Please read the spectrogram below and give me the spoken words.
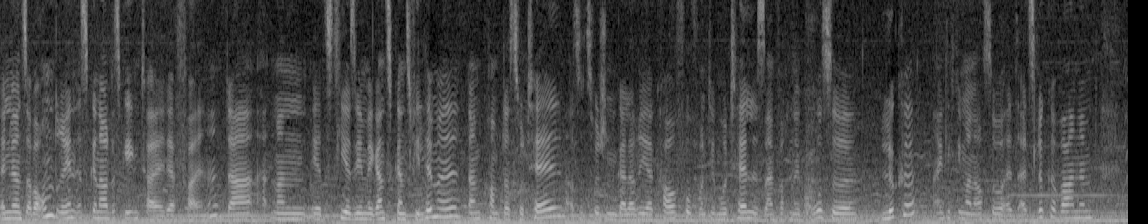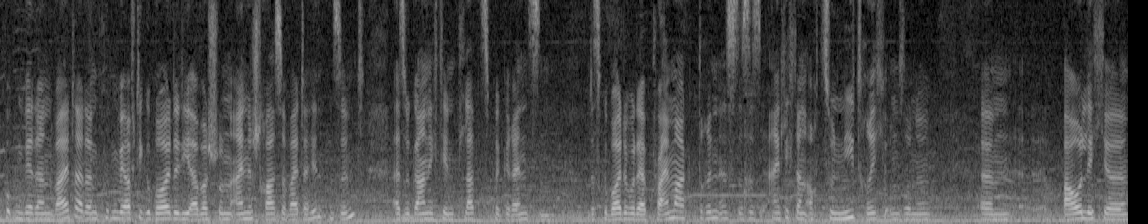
Wenn wir uns aber umdrehen, ist genau das Gegenteil der Fall. Ne? Da hat man jetzt hier sehen wir ganz, ganz viel Himmel, dann kommt das Hotel, also zwischen Galeria Kaufhof und dem Hotel ist einfach eine große Lücke, eigentlich die man auch so als, als Lücke wahrnimmt. Gucken wir dann weiter, dann gucken wir auf die Gebäude, die aber schon eine Straße weiter hinten sind, also gar nicht den Platz begrenzen. Das Gebäude, wo der Primark drin ist, das ist eigentlich dann auch zu niedrig, um so eine ähm, bauliche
